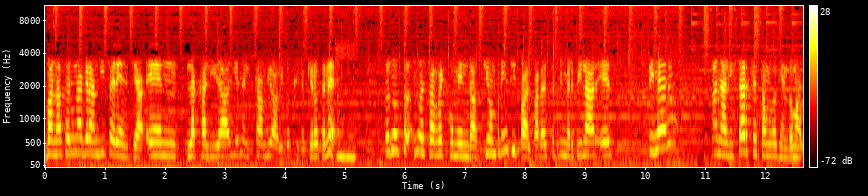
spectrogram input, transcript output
van a hacer una gran diferencia en la calidad y en el cambio de hábitos que yo quiero tener. Entonces nuestra, nuestra recomendación principal para este primer pilar es, primero, analizar qué estamos haciendo mal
